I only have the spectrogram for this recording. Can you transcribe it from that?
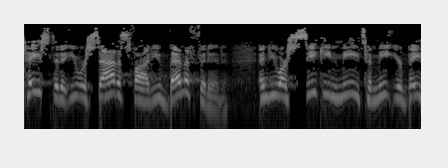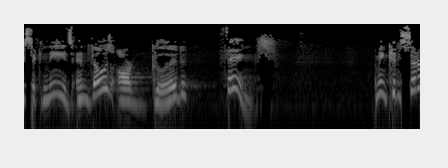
tasted it, you were satisfied, you benefited, and you are seeking me to meet your basic needs. And those are good things. I mean, consider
